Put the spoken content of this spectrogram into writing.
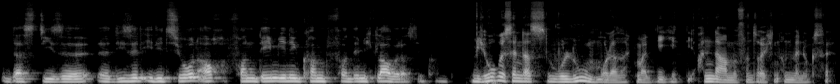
dass diese, äh, diese Edition auch von demjenigen kommt, von dem ich glaube, dass sie kommt. Wie hoch ist denn das Volumen oder sag mal die, die Annahme von solchen Anwendungsfällen?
